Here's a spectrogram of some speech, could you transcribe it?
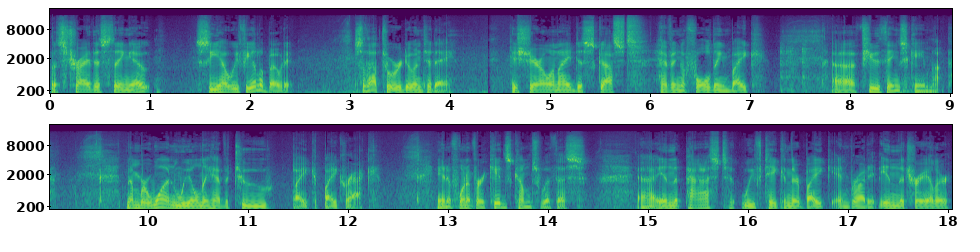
Let's try this thing out, see how we feel about it. So that's what we're doing today. As Cheryl and I discussed having a folding bike, a few things came up. Number one, we only have a two bike bike rack. And if one of our kids comes with us, uh, in the past, we've taken their bike and brought it in the trailer.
